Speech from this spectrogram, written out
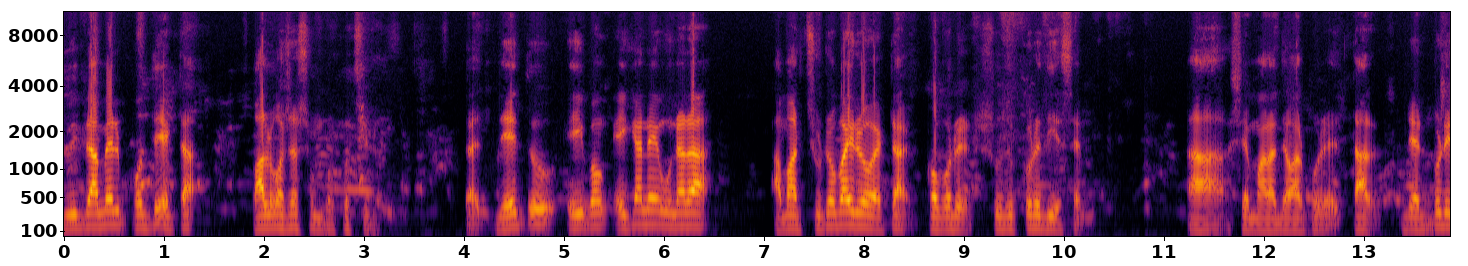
দুই গ্রামের মধ্যে একটা ভালোবাসার সম্পর্ক ছিল। যেহেতু এই এইখানে ওনারা আমার ছোট ভাইরও একটা কবরের সুযোগ করে দিয়েছেন সে মারা যাওয়ার পরে তার ডেড বডি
